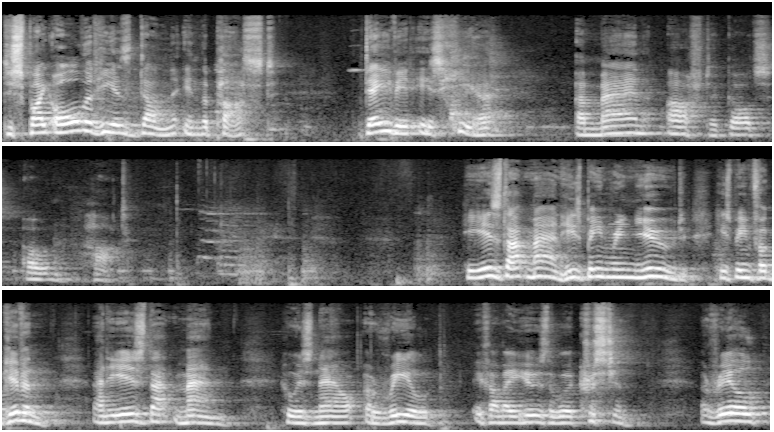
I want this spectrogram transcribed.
despite all that he has done in the past, David is here a man after God's own heart. He is that man. He's been renewed, he's been forgiven, and he is that man who is now a real, if I may use the word Christian, a real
